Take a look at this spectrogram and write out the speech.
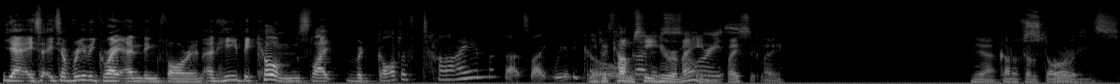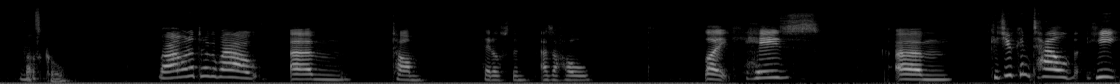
yeah, it's it's a really great ending for him, and he becomes like the god of time. That's like really cool. He becomes God he of who remains, basically. Yeah. god of stories. That's cool. Well, I want to talk about um, Tom Hiddleston as a whole. Like his, um, because you can tell he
